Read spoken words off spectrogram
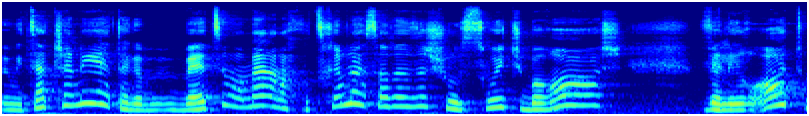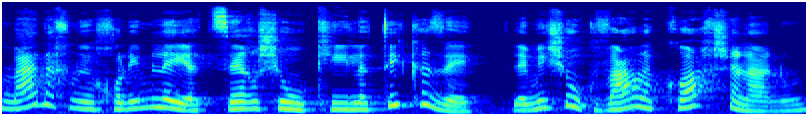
ומצד שני, אתה גם בעצם אומר, אנחנו צריכים לעשות איזשהו סוויץ' בראש, ולראות מה אנחנו יכולים לייצר שהוא קהילתי כזה, למי שהוא כבר לקוח שלנו,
